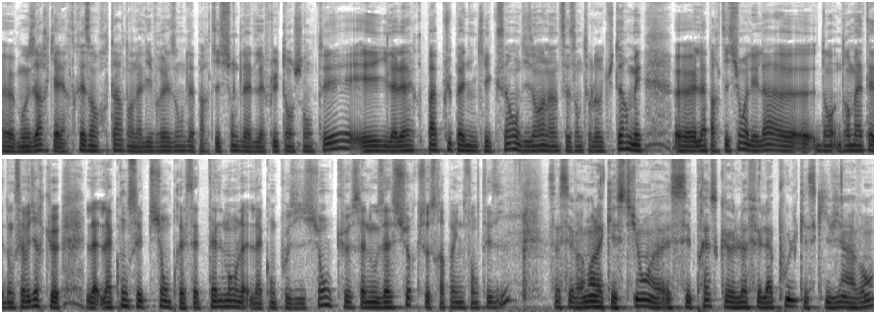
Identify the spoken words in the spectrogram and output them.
euh, Mozart qui a l'air très en retard dans la livraison de la partition de la, de la flûte enchantée, et il a l'air pas plus paniqué que ça en disant à l'un de ses interlocuteurs, mais la partition, elle est là dans, dans, ma tête. Donc ça veut dire que la, conception précède tellement la, composition que ça nous assure que ce ne sera pas une fantaisie? Ça, c'est vraiment la question. C'est presque l'œuf et la poule, qu'est-ce qui vient avant?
